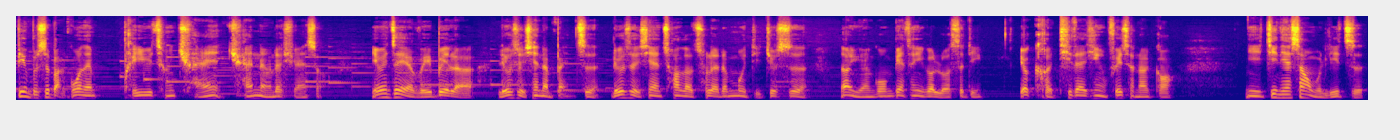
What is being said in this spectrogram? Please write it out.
并不是把工人培育成全全能的选手，因为这也违背了流水线的本质。流水线创造出来的目的就是让员工变成一个螺丝钉，要可替代性非常的高。你今天上午离职。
